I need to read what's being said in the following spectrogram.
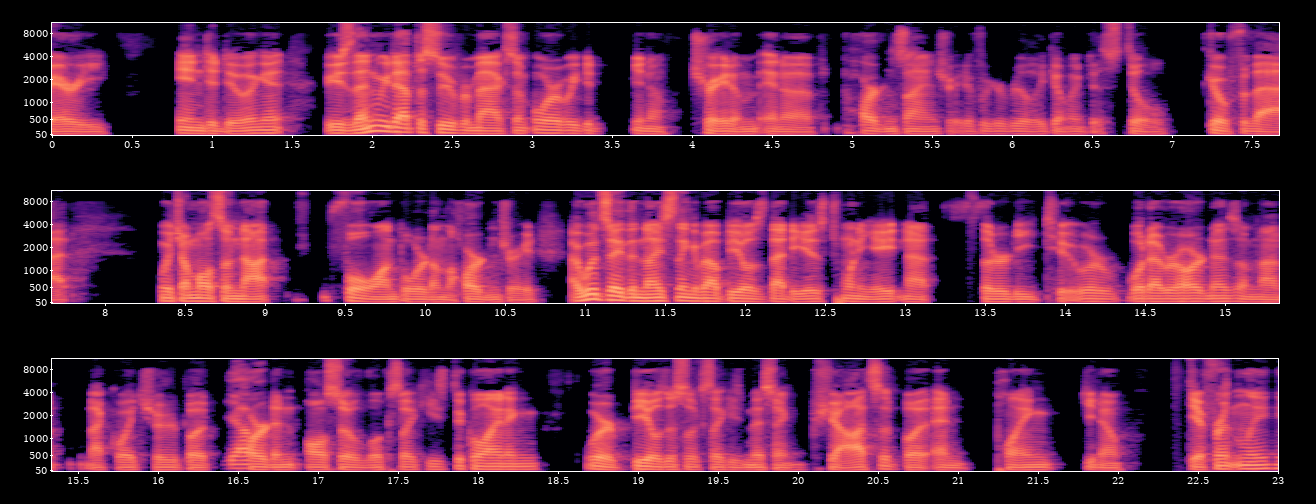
very into doing it, because then we'd have to super max him, or we could, you know, trade him in a hard and sign trade if we were really going to still go for that. Which I'm also not full on board on the Harden trade. I would say the nice thing about Beal is that he is 28, not 32 or whatever Harden is. I'm not not quite sure, but Yep. Harden also looks like he's declining, where Beal just looks like he's missing shots, but and playing, you know, differently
